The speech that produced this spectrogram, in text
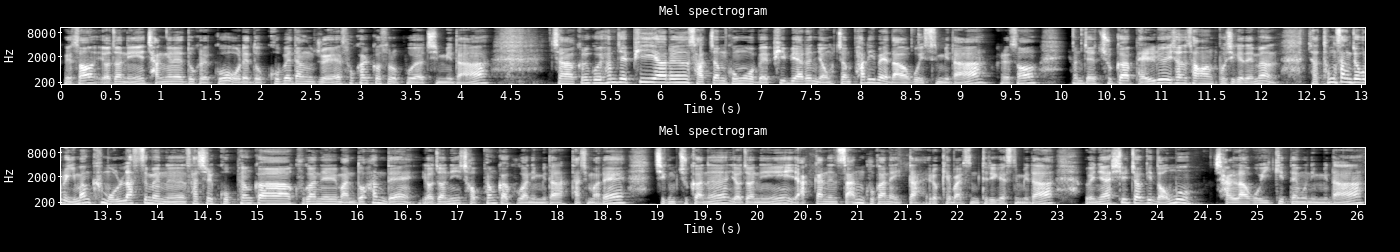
그래서 여전히 작년에도 그랬고 올해도 고배당주에 속할 것으로 보여집니다. 자, 그리고 현재 PER은 4.05배, PBR은 0.82배 나오고 있습니다. 그래서 현재 주가 밸류에이션 상황 보시게 되면 자, 통상적으로 이만큼 올랐으면은 사실 고평가 구간일 만도 한데 여전히 저평가 구간입니다. 다시 말해 지금 주가는 여전히 약간은 싼 구간에 있다. 이렇게 말씀드리겠습니다. 왜냐? 실적이 너무 잘 나오고 있기 때문입니다.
